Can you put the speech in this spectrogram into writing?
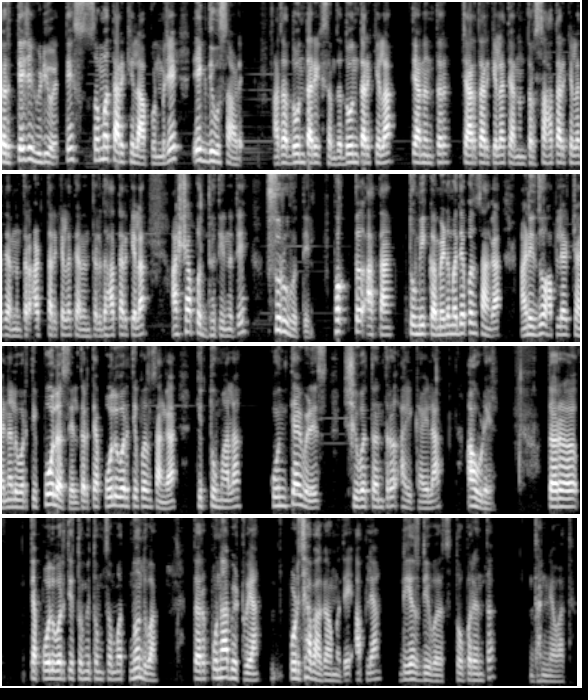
तर ते जे व्हिडिओ आहेत ते सम तारखेला आपण म्हणजे एक दिवसाआड आता दोन तारीख समजा दोन तारखेला त्यानंतर चार तारखेला त्यानंतर सहा तारखेला त्यानंतर आठ तारखेला त्यानंतर दहा तारखेला अशा पद्धतीनं ते सुरू होतील. फक्त आता तुम्ही कमेंटमध्ये पण सांगा आणि जो आपल्या चॅनलवरती पोल असेल तर त्या पोलवरती पण सांगा की तुम्हाला कोणत्या वेळेस शिवतंत्र ऐकायला आवडेल. तर त्या पोलवरती तुम्ही तुमचं मत नोंदवा. तर पुन्हा भेटूया पुढच्या भागामध्ये आपल्या डी एस डीवरच तोपर्यंत धन्यवाद.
